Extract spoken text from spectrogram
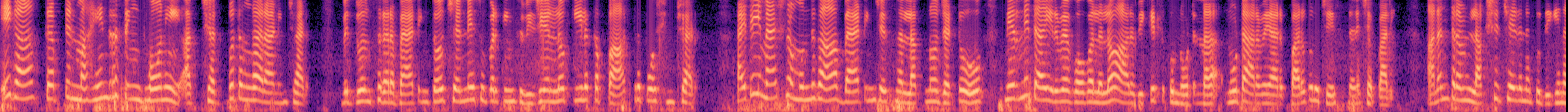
ఇక కెప్టెన్ మహేంద్ర సింగ్ ధోని అత్యద్భుతంగా రాణించాడు. విధ్వంసకర బ్యాటింగ్తో చెన్నై సూపర్ కింగ్స్ విజయంలో కీలక పాత్ర పోషించాడు. అయితే ఈ మ్యాచ్లో ముందుగా బ్యాటింగ్ చేసిన లక్నో జట్టు నిర్ణీత ఇరవై ఓవర్లలో ఆరు వికెట్లకు నూట నూట అరవై ఆరు పరుగులు చేసిందని చెప్పాలి. అనంతరం లక్ష్య ఛేదనకు దిగిన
